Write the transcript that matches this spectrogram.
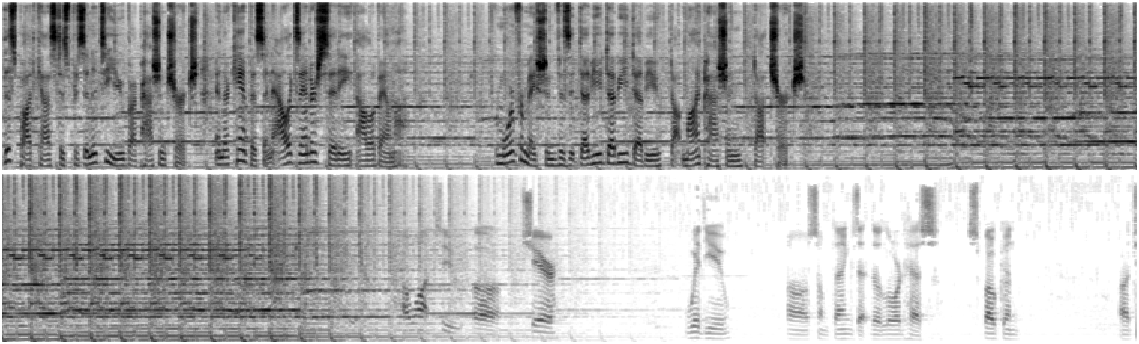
This podcast is presented to you by Passion Church and their campus in Alexander City, Alabama. For more information, visit www.mypassion.church.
